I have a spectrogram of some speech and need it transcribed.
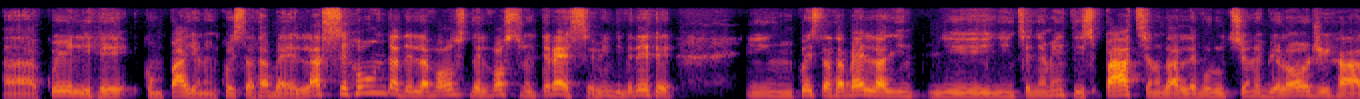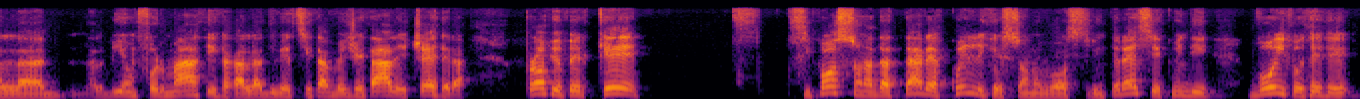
uh, quelli che compaiono in questa tabella a seconda vo del vostro interesse, quindi vedete in questa tabella gli, gli, gli insegnamenti spaziano dall'evoluzione biologica alla, alla bioinformatica, alla diversità vegetale, eccetera, proprio perché si possono adattare a quelli che sono i vostri interessi e quindi voi potete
